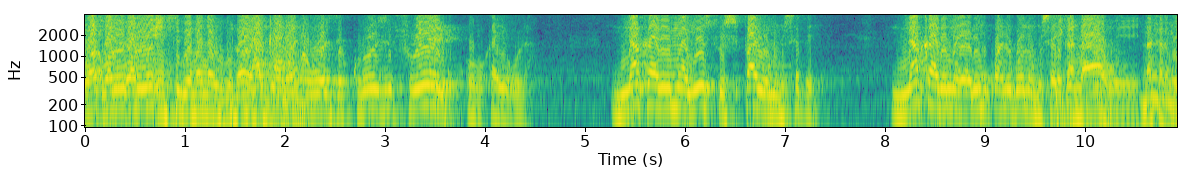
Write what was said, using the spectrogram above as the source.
wa- waliwo waliwo ensigo emanya Nakalema was a close friend of Kayihura. Nakalema used to spy on Museveni. nakalema yali mukwano gwono leka naawe nakalema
